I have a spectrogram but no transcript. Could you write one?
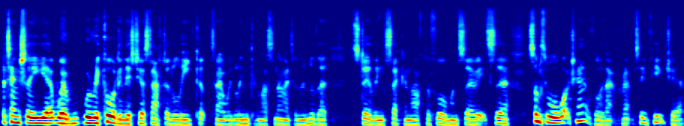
potentially uh, we're we're recording this just after the League Cup tie with Lincoln last night, and another sterling second half performance. So it's uh, something we'll watch out for that perhaps in future.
